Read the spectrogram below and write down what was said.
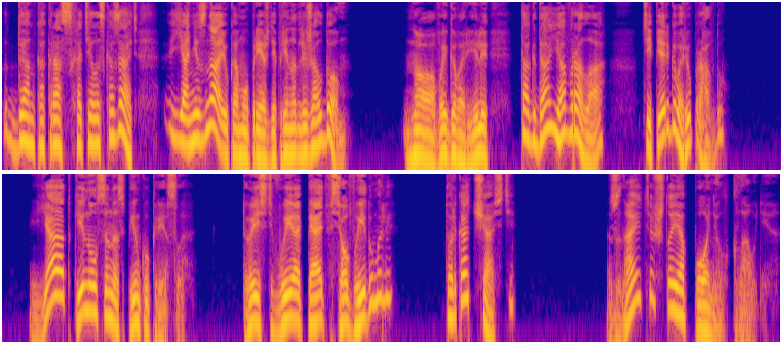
Дэн как раз хотела сказать, я не знаю, кому прежде принадлежал дом. Но вы говорили... Тогда я врала. Теперь говорю правду. Я откинулся на спинку кресла. То есть вы опять все выдумали? Только отчасти. Знаете, что я понял, Клаудия?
